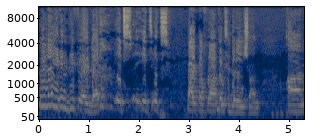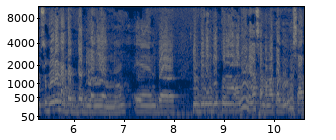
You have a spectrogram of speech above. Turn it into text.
una even before that, it's it's it's part of uh, consideration. Um, siguro nadagdag lang yun, no? And uh, yung binanggit ko nga kanina sa mga pag-uusap,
